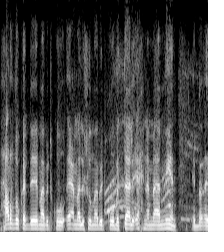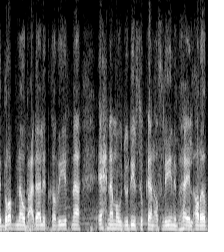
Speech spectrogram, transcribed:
حرضوا قد ما بدكم اعملوا شو ما بدكم بالتالي إحنا مأمنين بربنا وبعداله قضيتنا إحنا موجودين سكان أصليين بهاي الأرض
